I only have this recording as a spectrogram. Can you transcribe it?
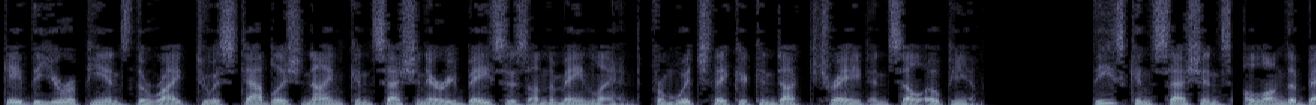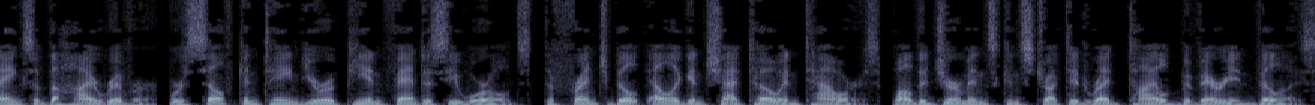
gave the Europeans the right to establish nine concessionary bases on the mainland, from which they could conduct trade and sell opium. These concessions, along the banks of the Hai River, were self-contained European fantasy worlds, the French built elegant chateaux and towers, while the Germans constructed red-tiled Bavarian villas.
